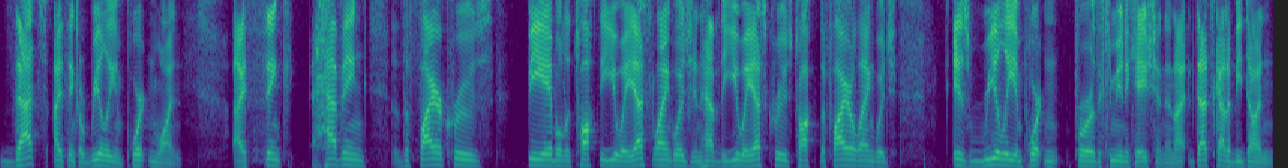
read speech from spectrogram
That's, I think, a really important one. I think having the fire crews be able to talk the UAS language and have the UAS crews talk the fire language is really important for the communication and I that's got to be done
